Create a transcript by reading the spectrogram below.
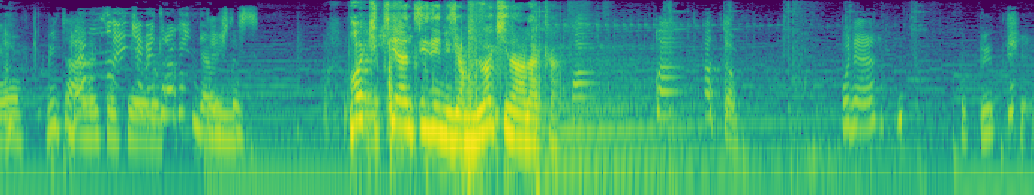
Oo, bir tane bir seçiyorum. trak Seçtim. engelledim. Lucky TNT deneyeceğim. Lucky ne alaka? Patlattım. Bu ne? Çok büyük bir şey.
